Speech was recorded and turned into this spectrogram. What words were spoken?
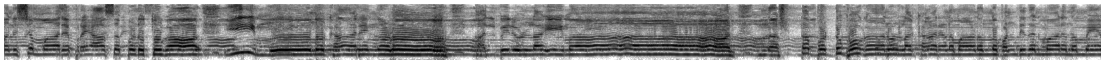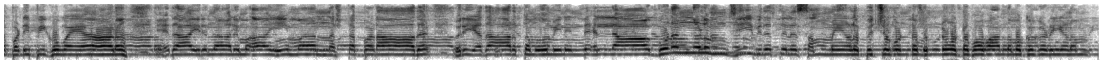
മനുഷ്യന്മാരെ പ്രയാസപ്പെടുത്തുക. ഈ മൂന്ന് കാര്യങ്ങളോ കൽബിലുള്ള ഈമാൻ നഷ്ടപ്പെട്ടു പോകാനുള്ള കാരണമാണെന്ന് പണ്ഡിതന്മാരെ നമ്മെ പഠിപ്പിക്കുകയാണ്. ഏതായിരുന്നാലും ആ ഈമാൻ നഷ്ടപ്പെടാതെ ഒരു യഥാർത്ഥ മോമിനിന്റെ എല്ലാ ഗുണങ്ങളും ജീവിതത്തിൽ സമ്മേളിപ്പിച്ചുകൊണ്ട് മുന്നോട്ട് പോവാൻ നമുക്ക് കഴിയണം.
